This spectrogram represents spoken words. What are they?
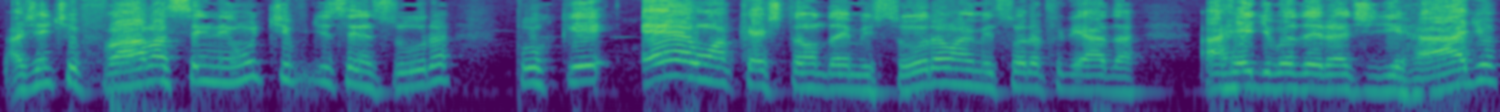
A gente fala sem nenhum tipo de censura, porque é uma questão da emissora, uma emissora afiliada à Rede Bandeirantes de Rádio,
